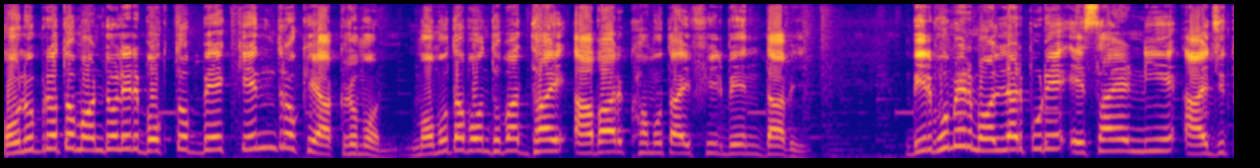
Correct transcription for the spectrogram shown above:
অনুব্রত মণ্ডলের বক্তব্যে কেন্দ্রকে আক্রমণ। মমতা বন্দ্যোপাধ্যায় আবার ক্ষমতায় ফিরবেন দাবি। বীরভূমের মল্লারপুরে এসআইআর নিয়ে আয়োজিত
